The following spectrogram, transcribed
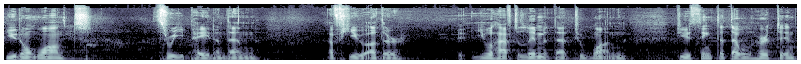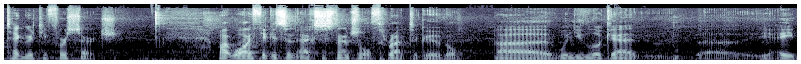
you don't want three paid and then a few other. You will have to limit that to one. Do you think that that will hurt the integrity for search? Well, I think it's an existential threat to Google. Uh, when you look at uh, eight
